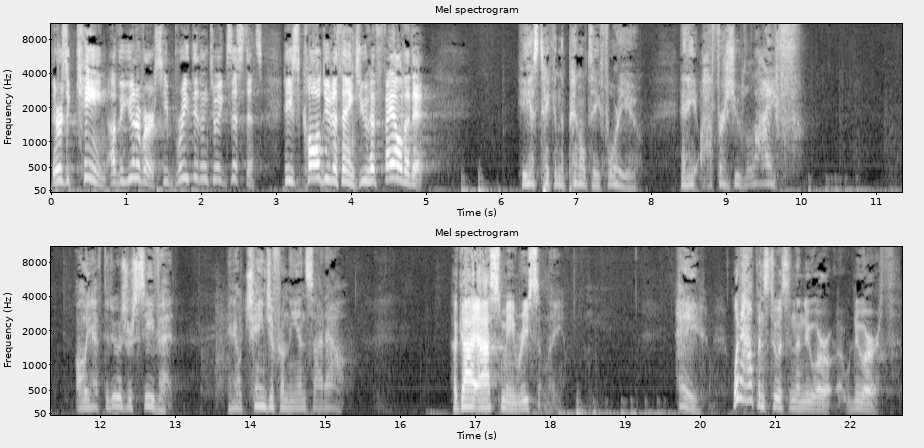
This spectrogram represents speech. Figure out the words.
There's a king of the universe. He breathed it into existence. He's called you to things. You have failed at it. He has taken the penalty for you and He offers you life. All you have to do is receive it, and He'll change you from the inside out. A guy asked me recently, Hey, what happens to us in the new earth?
